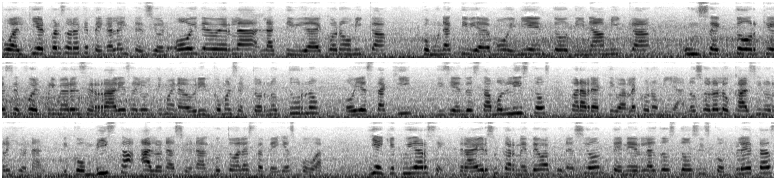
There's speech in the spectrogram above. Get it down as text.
cualquier persona que tenga la intención hoy de ver la, la actividad económica como una actividad de movimiento, dinámica, un sector que se fue el primero en cerrar y es el último en abrir como el sector nocturno, hoy está aquí diciendo estamos listos para reactivar la economía, no solo local sino regional, y con vista a lo nacional con toda la estrategia Espobar. Y hay que cuidarse, traer su carnet de vacunación, tener las dos dosis completas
